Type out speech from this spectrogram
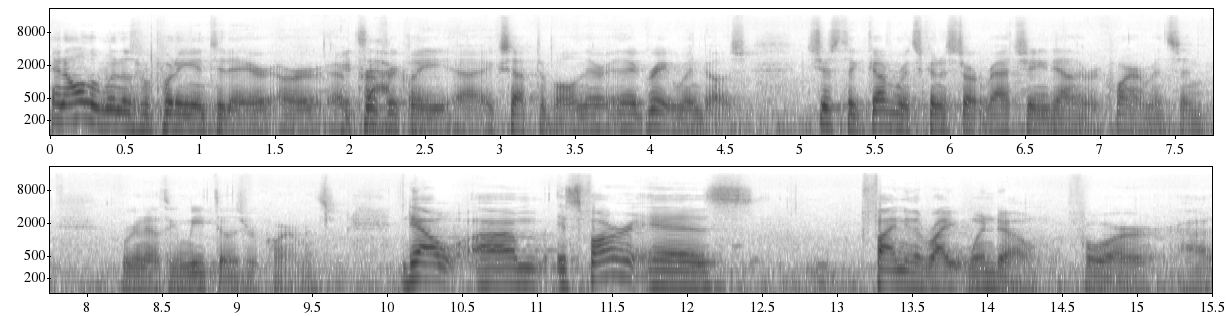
and all the windows we're putting in today are, are, are Exactly. perfectly uh, acceptable, and they're they're great windows. It's just the government's going to start ratcheting down the requirements, and we're going to have to meet those requirements. Now, um, as far as finding the right window for uh,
